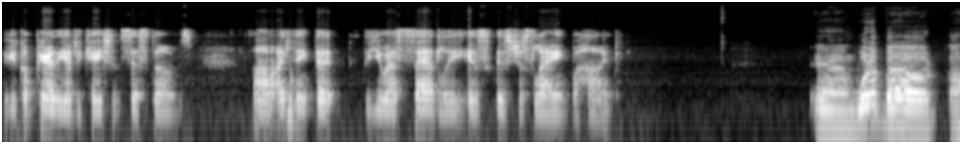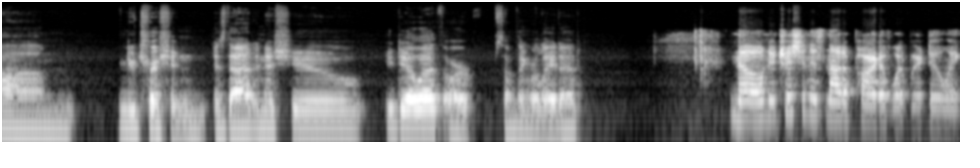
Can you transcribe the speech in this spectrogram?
if you compare the education systems, um, I think that the U.S. sadly is is just lagging behind. And what about um, nutrition? Is that an issue you deal with, or something related? No, nutrition is not a part of what we're doing.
